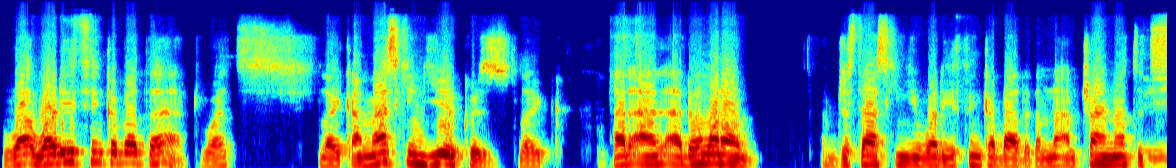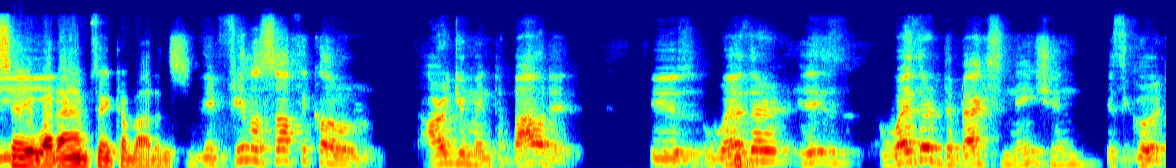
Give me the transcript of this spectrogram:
what what do you think about that? What's like? I'm asking you because like I, I I don't want to. I'm just asking you what do you think about it. I'm not. I'm trying not to say what I am thinking about it. The philosophical argument about it is whether is whether the vaccination is good.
